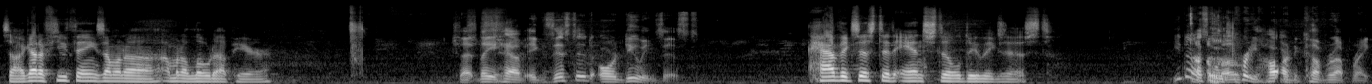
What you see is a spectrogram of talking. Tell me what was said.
So I got a few things I'm gonna I'm gonna load up here. That they have existed or do exist. Have existed and still do exist. You know, it's Uh-oh. pretty hard to cover up, right?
